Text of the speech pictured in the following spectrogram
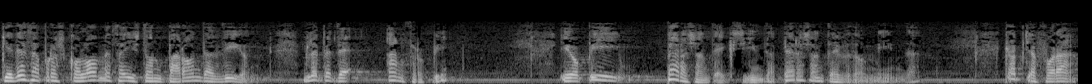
και δεν θα προσκολόμεθα εις τον παρόντα βίον. Βλέπετε άνθρωποι οι οποίοι πέρασαν τα 60 πέρασαν τα 70 κάποια φορά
